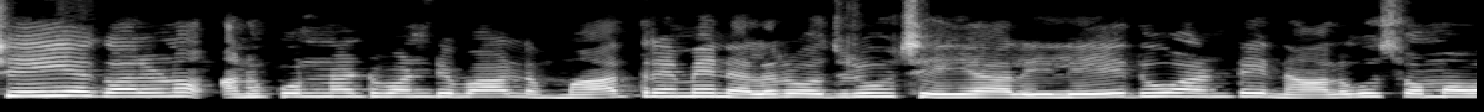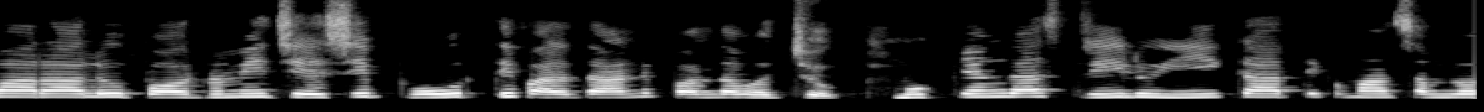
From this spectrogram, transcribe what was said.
చేయగలను అనుకున్నటువంటి వాళ్ళు మాత్రమే నెల రోజులు చేయాలి. లేదు అంటే నాలుగు సోమవారాలు పౌర్ణమి చేసి పూర్తి ఫలితాన్ని పొందవచ్చు. ముఖ్యంగా స్త్రీలు ఈ కార్తీక మాసంలో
